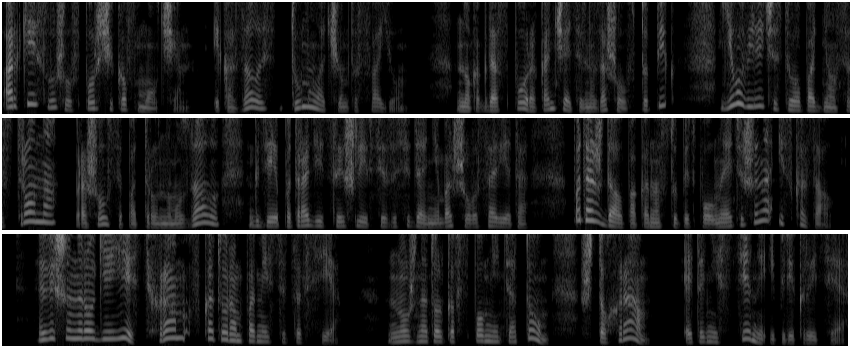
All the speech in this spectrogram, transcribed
Аркей слушал спорщиков молча и, казалось, думал о чем-то своем. Но когда спор окончательно зашел в тупик, его величество поднялся с трона, прошелся по тронному залу, где по традиции шли все заседания Большого Совета, подождал, пока наступит полная тишина, и сказал, «В Вишенроге есть храм, в котором поместятся все. Нужно только вспомнить о том, что храм — это не стены и перекрытия.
